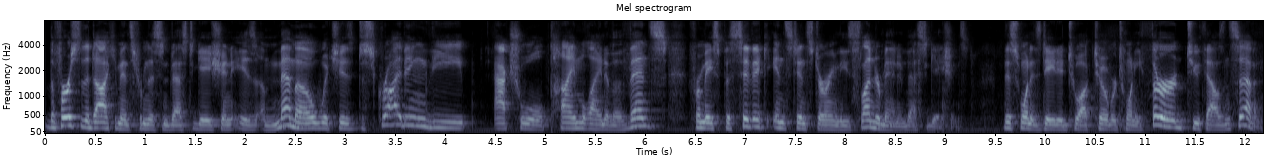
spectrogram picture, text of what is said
The first of the documents from this investigation is a memo which is describing the actual timeline of events from a specific instance during these Slenderman investigations. This one is dated to October 23, 2007.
